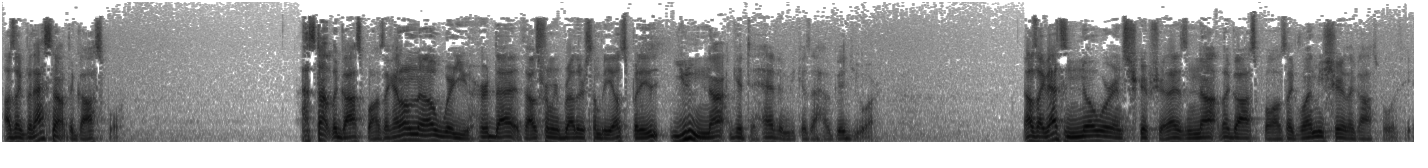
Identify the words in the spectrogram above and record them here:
I was like, "But that's not the gospel." That's not the gospel. I was like, I don't know where you heard that, if that was from your brother or somebody else, but it, you do not get to heaven because of how good you are. I was like, that's nowhere in Scripture. That is not the gospel. I was like, let me share the gospel with you.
